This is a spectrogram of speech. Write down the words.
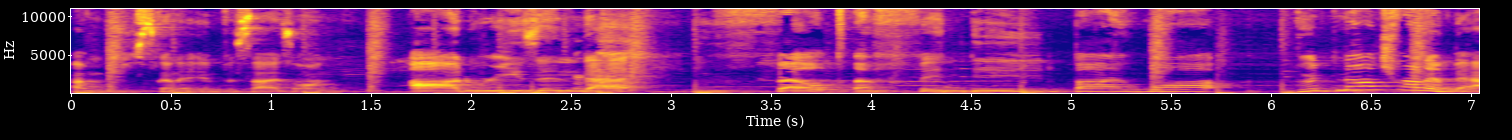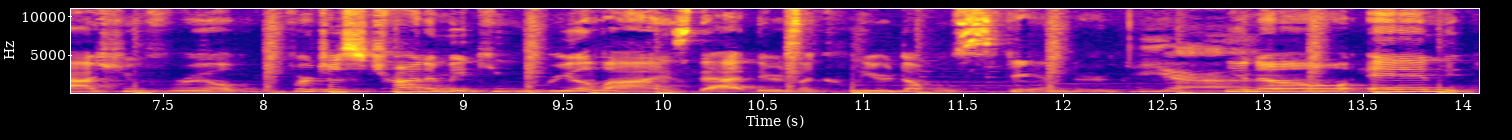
I'm just gonna emphasize on odd reason that you felt offended by WAP. We're not trying to bash you for real. We're just trying to make you realize that there's a clear double standard yeah. you know and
